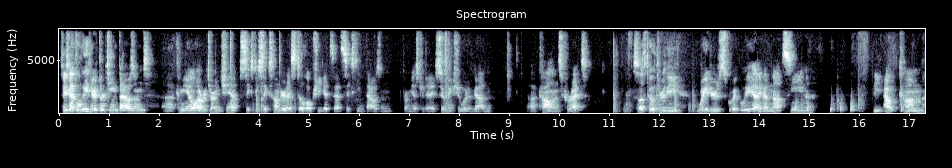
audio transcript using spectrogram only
So he's got the lead here, 13,000. Uh, Camille, our returning champ, 6,600. I still hope she gets that 16,000 from yesterday, assuming she would have gotten uh, Collins correct. So let's go through the wagers quickly. I have not seen the outcome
